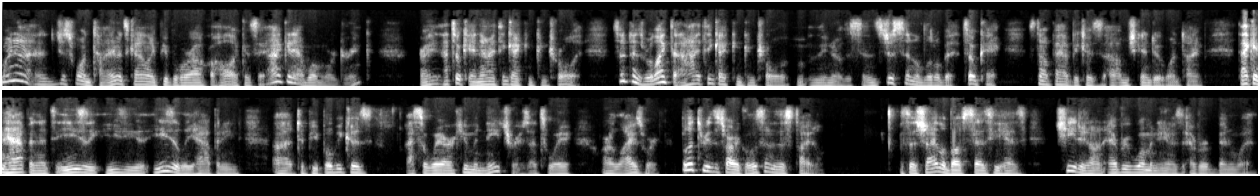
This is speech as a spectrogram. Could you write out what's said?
why not? Just one time. It's kind of like people who are alcoholic and say, I can have one more drink, right? That's okay. Now I think I can control it. Sometimes we're like that. I think I can control, you know, the sins just in a little bit. It's okay. It's not bad because uh, I'm just going to do it one time. That can happen. That's easily, easy, easily happening uh, to people because that's the way our human nature is. That's the way our lives work. But let's read this article. Listen to this title. It says Shia LaBeouf says he has cheated on every woman he has ever been with.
